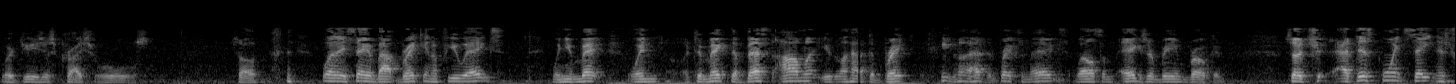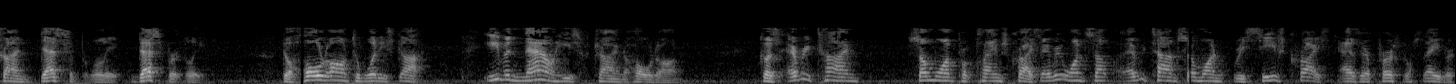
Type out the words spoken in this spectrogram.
where Jesus Christ rules. So, what they say about breaking a few eggs? When you make when to make the best omelet, you're gonna have to break you're gonna have to break some eggs. Well, some eggs are being broken. So at this point, Satan is trying desperately, desperately, to hold on to what he's got. Even now, he's trying to hold on, because every time someone proclaims Christ, everyone, some, every time someone receives Christ as their personal Savior,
